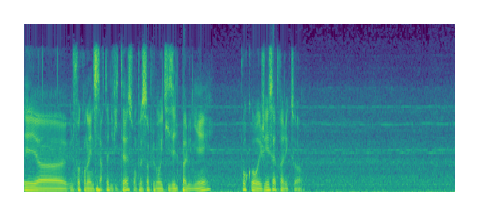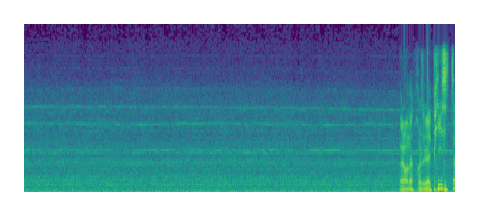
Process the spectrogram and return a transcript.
Et euh, une fois qu'on a une certaine vitesse, on peut simplement utiliser le palonnier pour corriger sa trajectoire. Voilà, on approche de la piste.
